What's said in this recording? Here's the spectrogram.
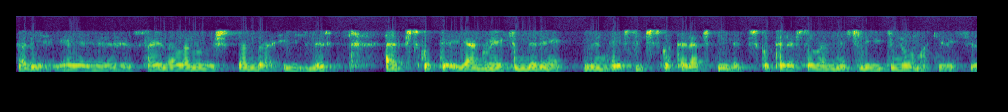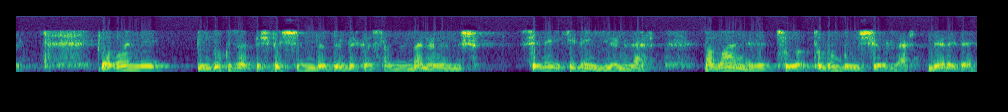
tabii e, Sayın Alan'ın ışıktan da iyi bilir. her psikote yani ruh hekimlerinin hepsi psikoterapist değil de psikoterapist olabilmek için eğitimli olmak gerekiyor. Babaanne 1965 yılında böbrek hastalığından ölmüş. Sene 2020'ler. Babaanne ve to- torun buluşuyorlar. Nerede?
